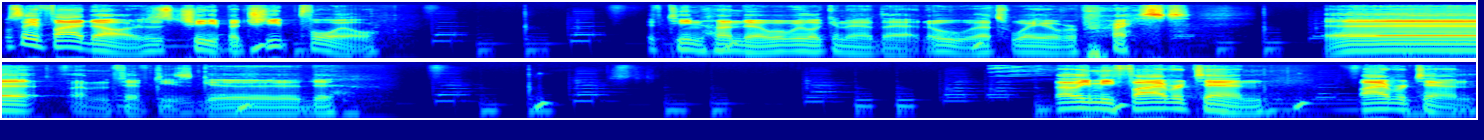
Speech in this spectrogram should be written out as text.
We'll say five dollars. It's cheap. A cheap foil. Fifteen hundo. What are we looking at? That. Oh, that's way overpriced. Uh, 1150 is good. That'll give me five or ten. Five or ten.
